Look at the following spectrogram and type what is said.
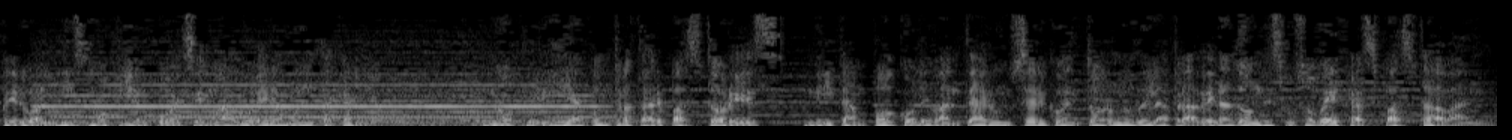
Pero al mismo tiempo ese mago era muy tacaño. No quería contratar pastores, ni tampoco levantar un cerco en torno de la pradera donde sus ovejas pastaban.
